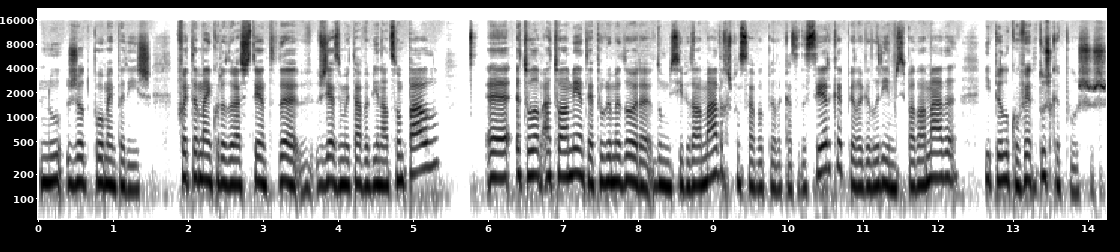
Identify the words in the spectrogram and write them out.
no Jeu de Poma, em Paris. Foi também curadora assistente da 28ª Bienal de São Paulo Uh, atual, atualmente é programadora do município de Almada, responsável pela Casa da Cerca, pela Galeria Municipal de Almada e pelo Convento dos Capuchos.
